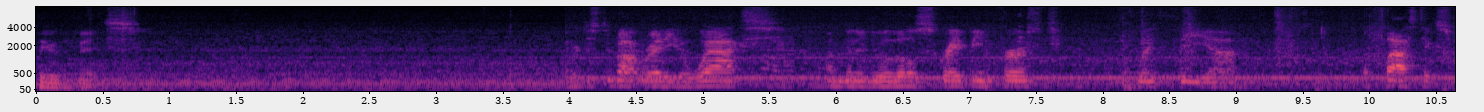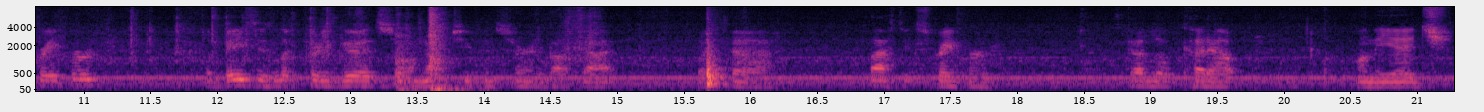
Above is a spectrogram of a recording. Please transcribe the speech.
clear the base. We're just about ready to wax. I'm going to do a little scraping first with the, uh, the plastic scraper. The bases look pretty good, so I'm not too concerned about that. Plastic scraper, it's got a little cutout on the edge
